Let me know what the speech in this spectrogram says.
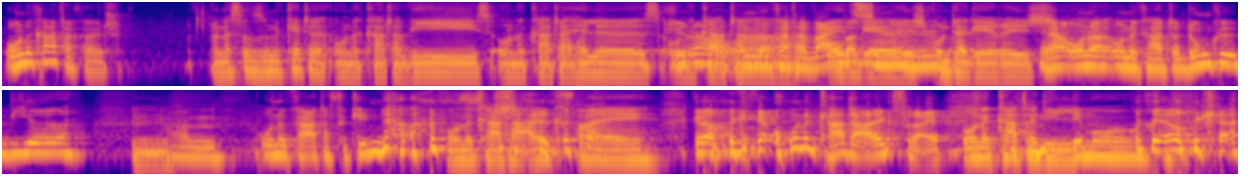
Ohne Katerkölsch. Und das ist dann so eine Kette ohne Kater Wies, ohne Kater Helles, ohne Genau, Kater, ohne Kater Weizen. Obergärig, untergärig, Ja, ohne, ohne Kater Dunkelbier. Mhm. Ähm, ohne Kater für Kinder. ohne Kater Alkfrei, genau, ja, ohne Kater alkfrei. ohne Kater die Limo. Ja, ohne Kater,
